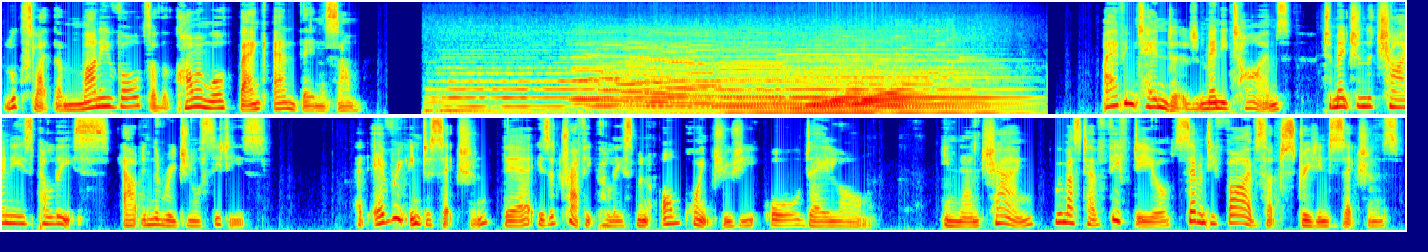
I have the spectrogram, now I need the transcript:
looks like the money vaults of the Commonwealth Bank and then some. Intended many times to mention the Chinese police out in the regional cities. At every intersection, there is a traffic policeman on point duty all day long. In Nanchang, we must have 50 or 75 such street intersections,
